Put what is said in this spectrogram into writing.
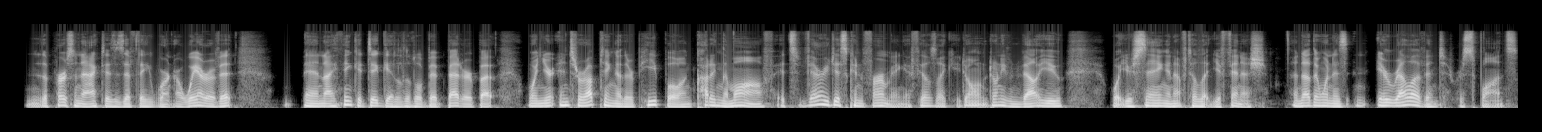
the person acted as if they weren't aware of it. And I think it did get a little bit better. But when you're interrupting other people and cutting them off, it's very disconfirming. It feels like you don't, don't even value what you're saying enough to let you finish. Another one is an irrelevant response.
